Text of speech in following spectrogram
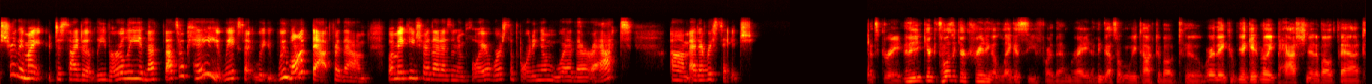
sure they might decide to leave early and that that's okay. We accept we, we want that for them, but making sure that as an employer, we're supporting them where they're at um, at every stage. That's great. And it's almost like you're creating a legacy for them, right? I think that's something we talked about too, where they, they get really passionate about that.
